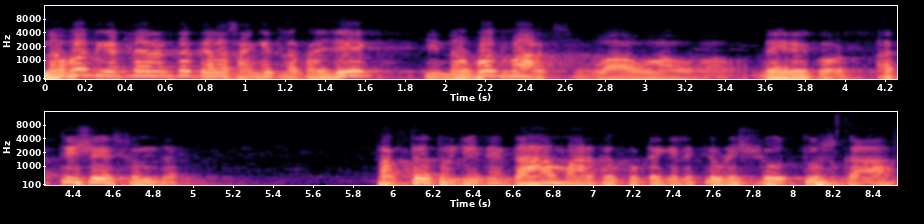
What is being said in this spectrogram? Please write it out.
नव्वद घेतल्यानंतर त्याला सांगितलं पाहिजे की नव्वद मार्क्स वा वा वा व्हेरी गुड अतिशय सुंदर. फक्त तुझे ते दहा मार्क कुठे गेले तेवढे शोधतोस का?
